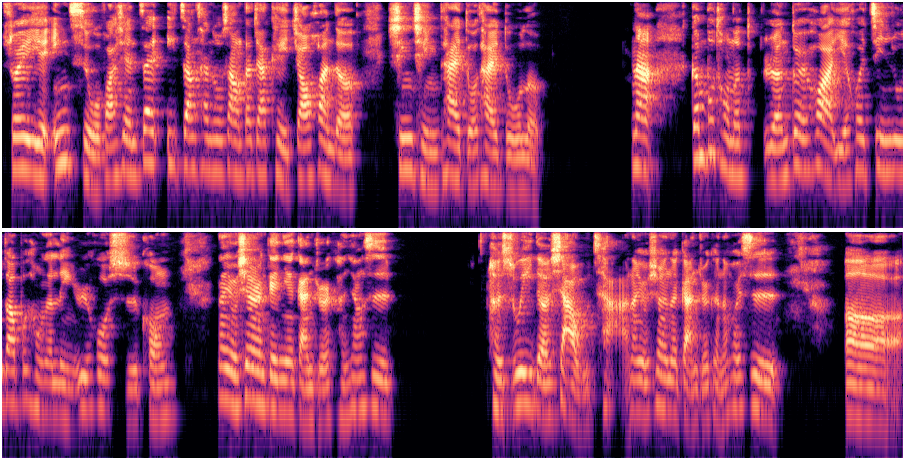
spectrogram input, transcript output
所以也因此，我发现在一张餐桌上，大家可以交换的心情太多太多了。那跟不同的人对话，也会进入到不同的领域或时空。那有些人给你的感觉很像是。很 sweet 的下午茶，那有些人的感觉可能会是，呃，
